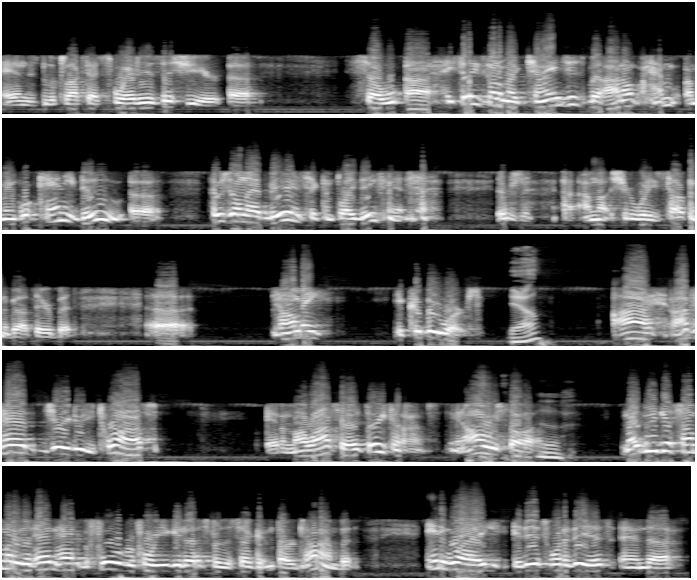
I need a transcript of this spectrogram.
and it looks like that's the way it is this year. Uh, so uh, he said he's going to make changes, but I don't. I mean, what can he do? Uh, who's on that bench that can play defense? There's, I- I'm not sure what he's talking about there, but. Uh, Tommy, it could be worse. Yeah? I I've had jury duty twice, and my wife's had it three times. And I always thought Ugh. maybe you get somebody that hadn't had it before before you get us for the second and third time. But anyway, it is what it is, and uh,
